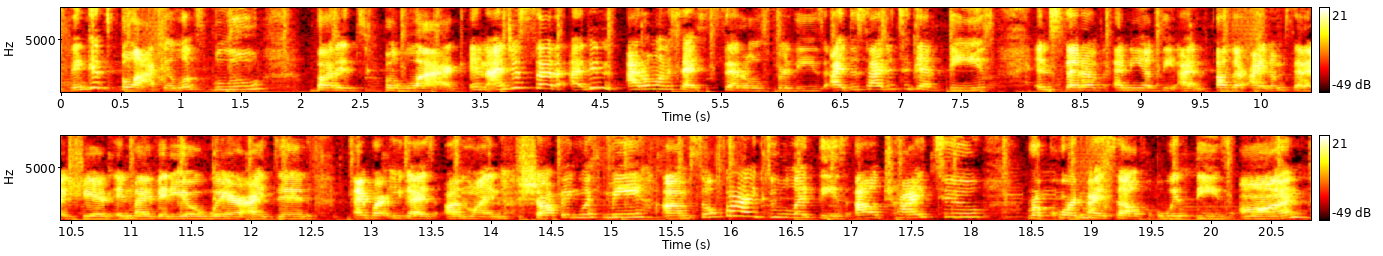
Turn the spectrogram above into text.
think it's black. It looks blue, but it's black. And I just said, I didn't, I don't want to say I settled for these. I decided to get these instead of any of the other items that I shared in my video where I did, I brought you guys online shopping with me. Um, so far, I do like these. I'll try to record myself with these on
